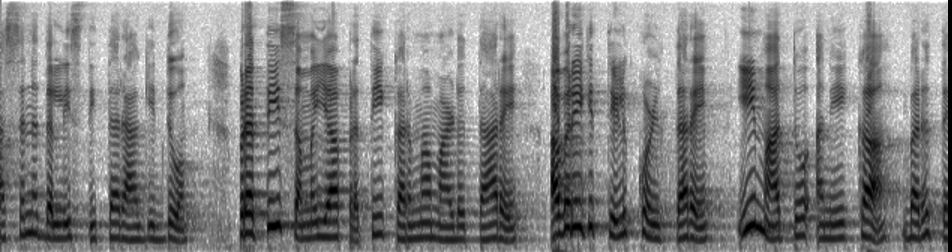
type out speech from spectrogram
ಆಸನದಲ್ಲಿ ಸ್ಥಿತರಾಗಿದ್ದು, ಪ್ರತಿ ಸಮಯ ಪ್ರತಿ ಕರ್ಮ ಮಾಡುತ್ತಾರೆ, ಅವರಿಗೆ ತಿಳ್ಕೊಳ್ತಾರೆ. ಈ ಮಾತು ಅನೇಕ ಬರುತ್ತೆ,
